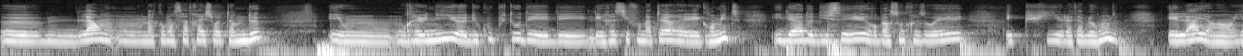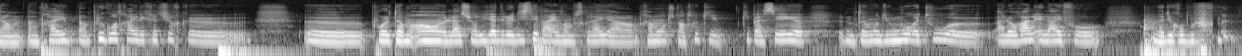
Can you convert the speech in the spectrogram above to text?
là, on, on, a commencé à travailler sur le tome 2. Et on, réunit euh, du coup plutôt des, des, récits fondateurs et les grands mythes. Il y a d'Odyssée, Robinson Crusoe et puis euh, La Table Ronde. Et là, il y a un, y a un plus gros travail d'écriture que euh, pour le tome 1, là sur l'Iliade et l'Odyssée par exemple, parce que là, il y a vraiment tout un truc qui, qui passait, notamment d'humour et tout, à l'oral. Et là, il faut, on a du gros boulot.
